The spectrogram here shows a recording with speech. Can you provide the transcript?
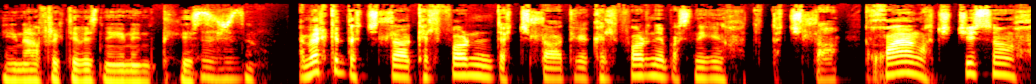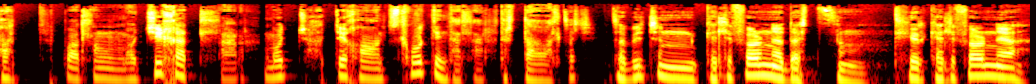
Нэг нь Африк твэс нэг нь энэтхэгээс ирсэн. Америкт очлоо, Калифорнид очлоо. Тэгээ Калифорни бас нэгэн хотод очлоо. Тухайн очиж исэн хот болон мужийнхаа талаар, муж хотынхоо онцлогуудын талаар тэртээ хаваалцаж. За би чинь Калифорниад очсон. Тэгэхээр Калифорниа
